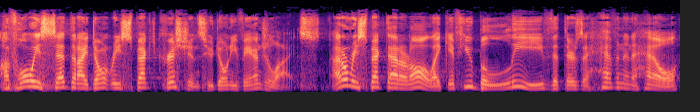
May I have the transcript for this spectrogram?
I've always said that I don't respect Christians who don't evangelize. I don't respect that at all. Like, if you believe that there's a heaven and a hell,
